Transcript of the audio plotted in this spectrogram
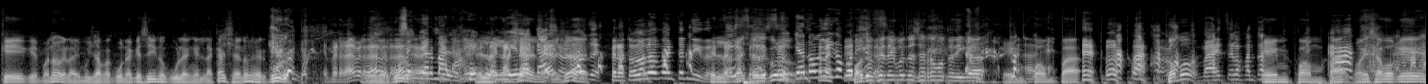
que, que, bueno, que hay muchas vacunas que se inoculan en la caja, ¿no? En el culo. Es verdad, verdad, verdad. Señor verdad, Malaje. En la no, Pero todos lo hemos entendido. En la sí, del culo. yo no lo digo por Vos tú eso. fíjate cuando ese robot te diga en pompa. ¿Cómo? En pompa. Con esa voz que. ¿eh?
